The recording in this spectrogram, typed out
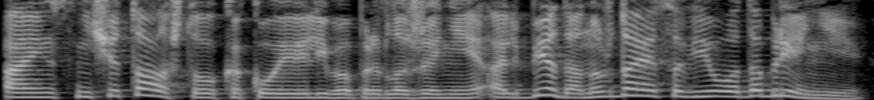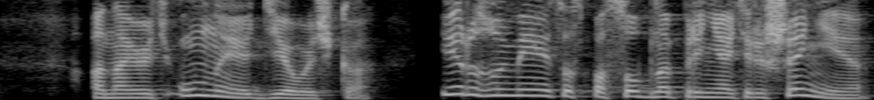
Айнс не считал, что какое-либо предложение Альбеда нуждается в его одобрении. Она ведь умная девочка и, разумеется, способна принять решение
